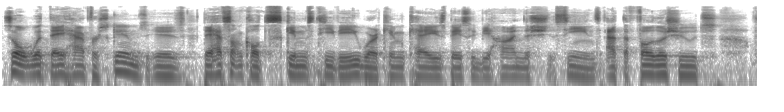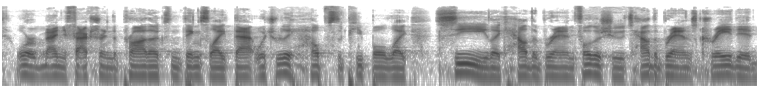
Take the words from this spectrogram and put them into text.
So what they have for Skims is they have something called Skims TV, where Kim K is basically behind the sh- scenes at the photo shoots or manufacturing the products and things like that, which really helps the people like see like how the brand photo shoots, how the brand's created,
